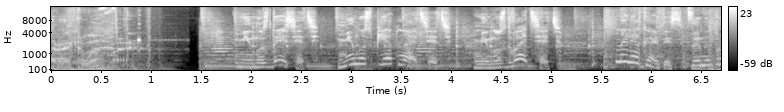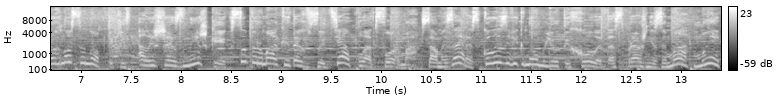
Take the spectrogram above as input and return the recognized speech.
Реклама. Мінус 10, мінус 15, мінус 20. Не лякайтесь, це не прогноз синоптиків, а лише знижки в супермаркетах взуття платформа. Саме зараз, коли за вікном лютий холод та справжня зима, ми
